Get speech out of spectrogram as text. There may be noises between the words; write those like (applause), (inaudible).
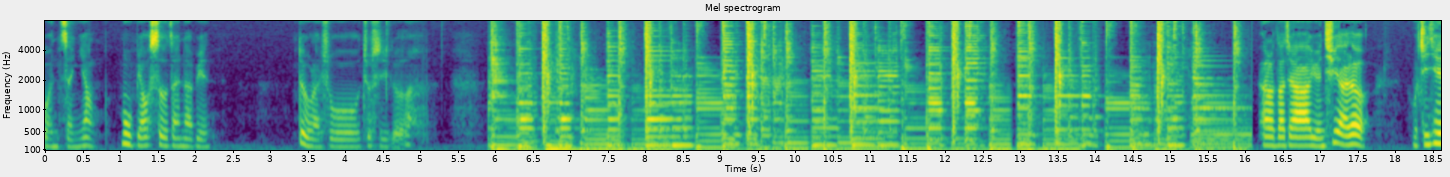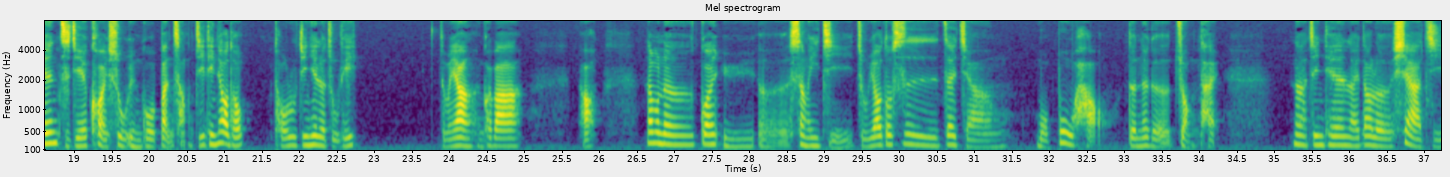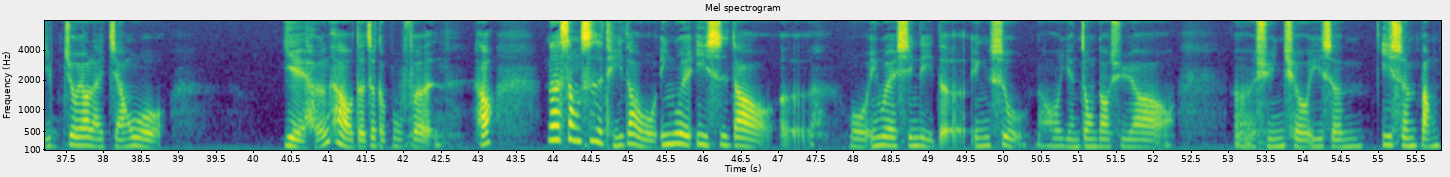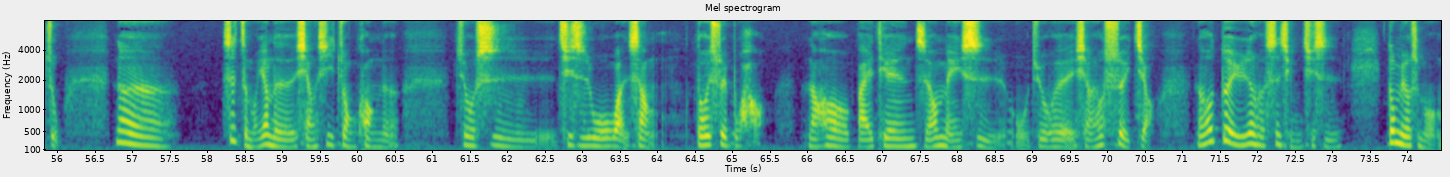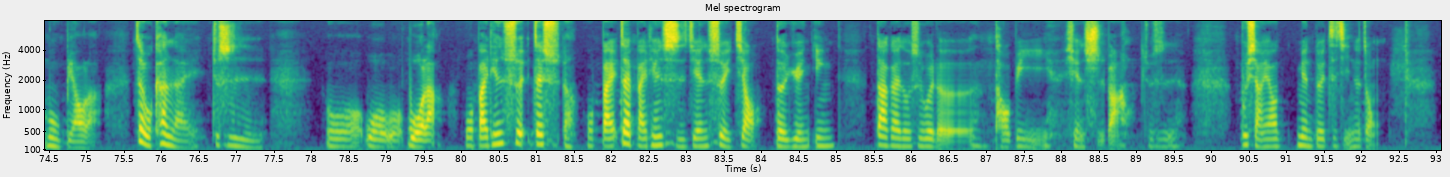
不管怎样，目标设在那边，对我来说就是一个。Hello，大家元气来了！我今天直接快速运过半场，急停跳投，投入今天的主题，怎么样？很快吧？好，那么呢，关于呃上一集主要都是在讲我不好的那个状态，那今天来到了下集，就要来讲我也很好的这个部分。好。那上次提到我，因为意识到，呃，我因为心理的因素，然后严重到需要，呃，寻求医生医生帮助。那是怎么样的详细状况呢？就是其实我晚上都会睡不好，然后白天只要没事，我就会想要睡觉，然后对于任何事情，其实。都没有什么目标啦，在我看来，就是我我我我啦，我白天睡在呃，我白在白天时间睡觉的原因，大概都是为了逃避现实吧，就是不想要面对自己那种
